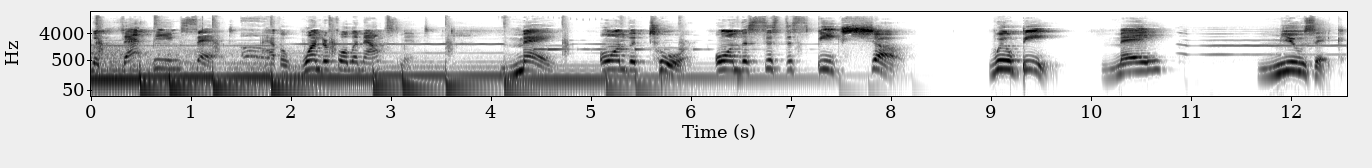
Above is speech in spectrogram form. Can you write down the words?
With that being said, I have a wonderful announcement. May on the tour, on the Sister Speak show, will be May Music.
